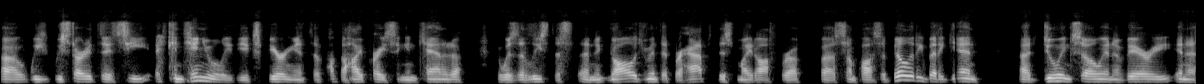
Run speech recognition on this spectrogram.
uh, we we started to see continually the experience of the high pricing in Canada, there was at least a, an acknowledgement that perhaps this might offer up uh, some possibility. But again, uh, doing so in a very in a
